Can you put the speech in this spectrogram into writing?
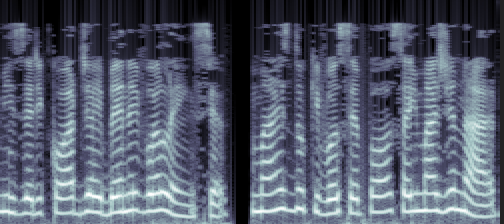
misericórdia e benevolência. Mais do que você possa imaginar.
